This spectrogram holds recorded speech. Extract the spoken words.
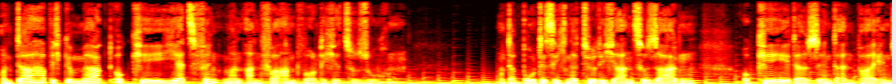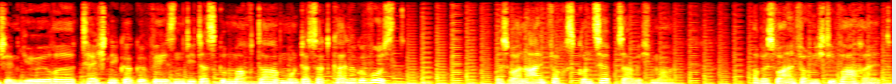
Und da habe ich gemerkt, okay, jetzt fängt man an, Verantwortliche zu suchen. Und da bot es sich natürlich an zu sagen, okay, da sind ein paar Ingenieure, Techniker gewesen, die das gemacht haben und das hat keiner gewusst. Das war ein einfaches Konzept, sage ich mal. Aber es war einfach nicht die Wahrheit.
